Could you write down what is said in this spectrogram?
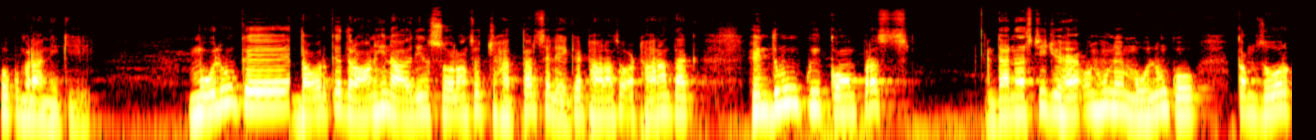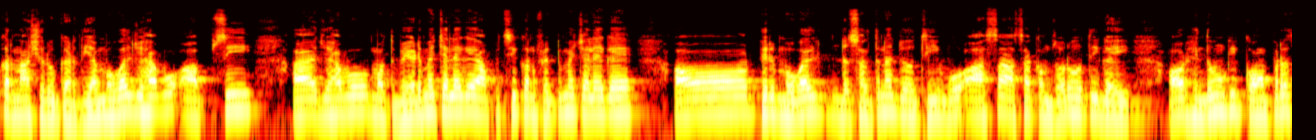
हुक्मरानी की। मुग़लों के दौर के दौरान ही नाजरीन सोलह से लेकर अठारह सौ अठारह तक हिंदुओं की कॉम्प्रस डायनेस्टी जो है, उन्होंने मुग़लों को कमज़ोर करना शुरू कर दिया। मुग़ल जो है, वो आपसी जो है, वो मतभेड़ में चले गए, आपसी कन्फ्लिक्ट में चले गए और फिर मुग़ल सल्तनत जो थी, वो आसा आसा कमज़ोर होती गई और हिंदुओं की कॉम्प्रस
